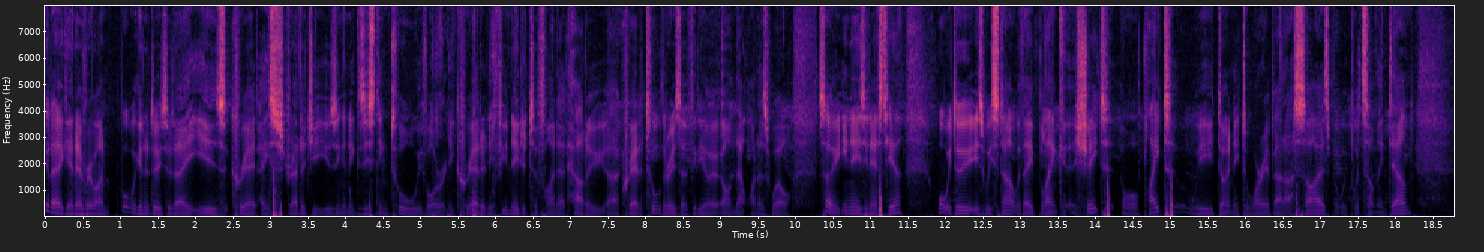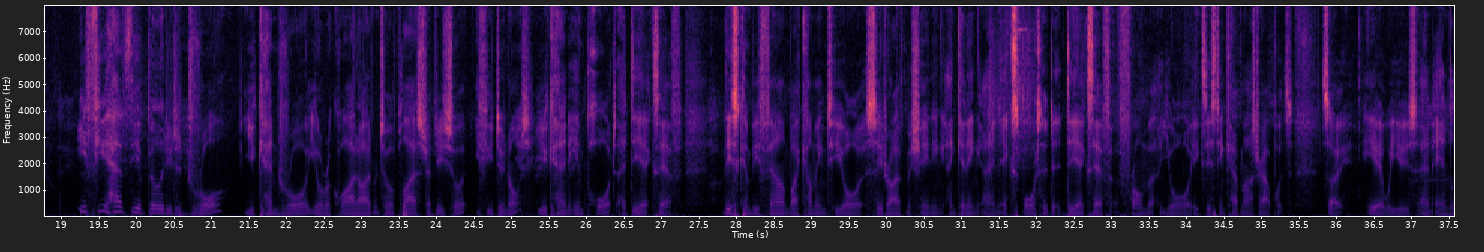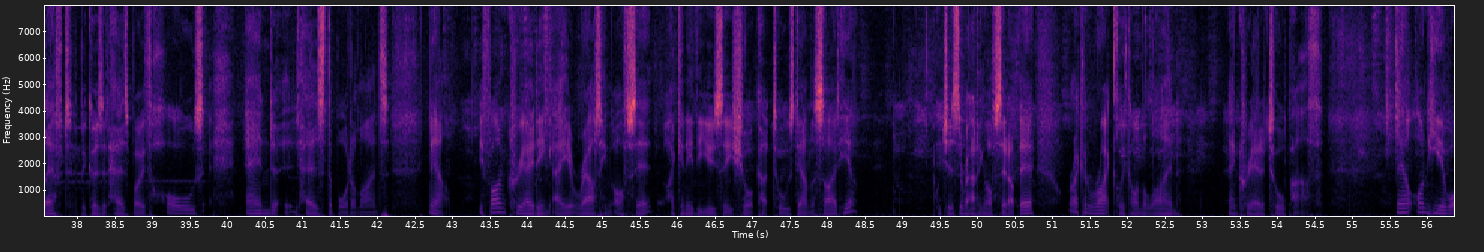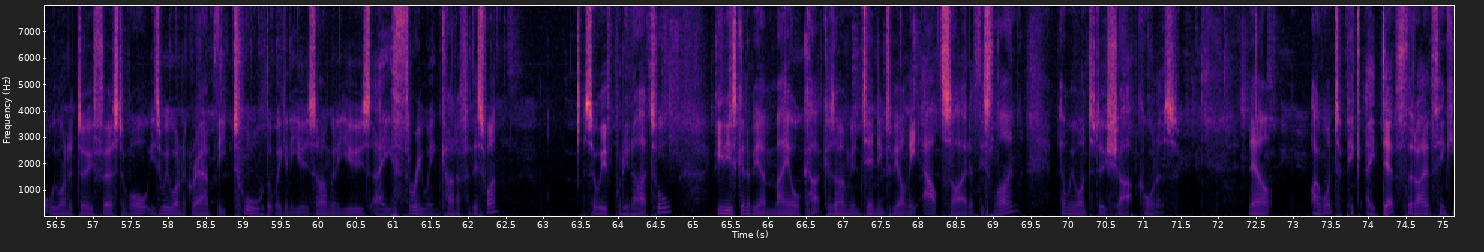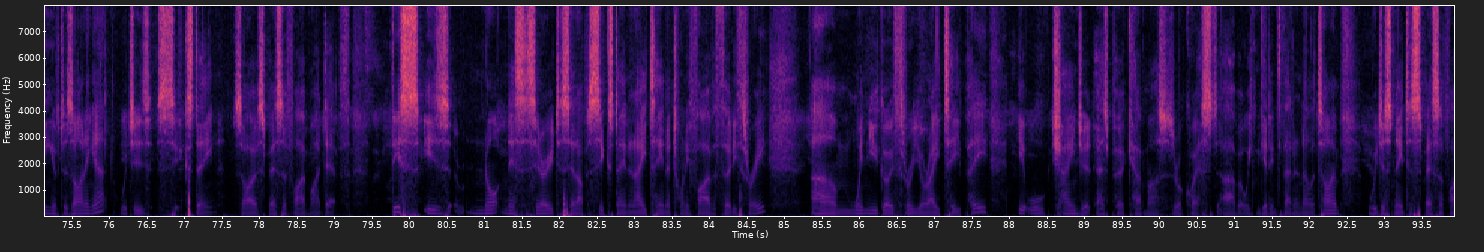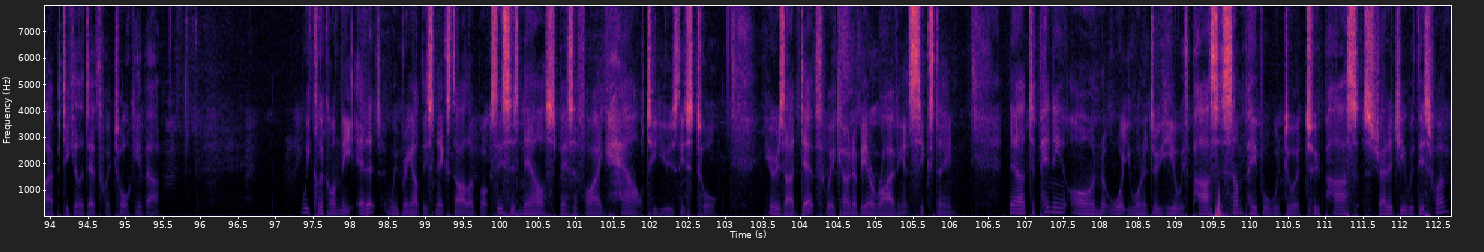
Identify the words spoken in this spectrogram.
G'day again everyone. What we're going to do today is create a strategy using an existing tool we've already created. If you needed to find out how to uh, create a tool, there is a video on that one as well. So in EzyNest here, what we do is we start with a blank sheet or plate. We don't need to worry about our size, but we put something down. If you have the ability to draw, you can draw your required item to apply a strategy to it. If you do not, you can import a DXF. This can be found by coming to your C drive machining and getting an exported DXF from your existing CabMaster outputs. So here we use an N left because it has both holes and it has the border lines. Now if I'm creating a routing offset I can either use these shortcut tools down the side here which is the routing offset up there or I can right click on the line and create a toolpath. Now on here what we want to do first of all is we want to grab the tool that we're going to use. So I'm going to use a three wing cutter for this one. So we've put in our tool. It is going to be a male cut because I'm intending to be on the outside of this line and we want to do sharp corners. Now I want to pick a depth that I am thinking of designing at which is 16 so I've specified my depth. This is not necessary to set up a 16, an 18, a 25, a 33 um, when you go through your ATP, it will change it as per CabMaster's request, uh, but we can get into that another time. We just need to specify a particular depth we're talking about. We click on the edit and we bring up this next dialog box. This is now specifying how to use this tool. Here is our depth, we're going to be arriving at 16. Now depending on what you want to do here with passes, some people would do a two pass strategy with this one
